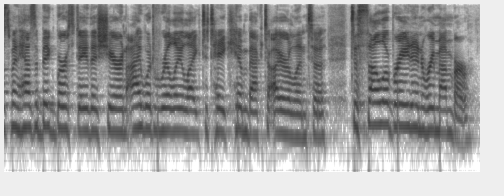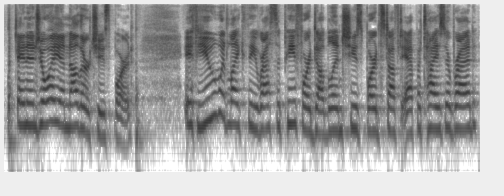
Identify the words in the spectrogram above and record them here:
husband has a big birthday this year and I would really like to take him back to Ireland to, to celebrate and remember and enjoy another cheese board. If you would like the recipe for Dublin cheese board stuffed appetizer bread,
